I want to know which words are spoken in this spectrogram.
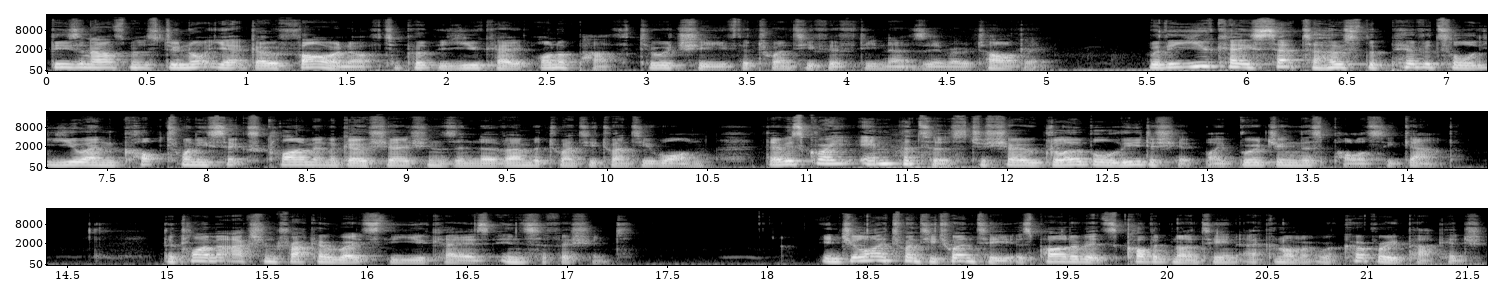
these announcements do not yet go far enough to put the UK on a path to achieve the 2050 net zero target. With the UK set to host the pivotal UN COP26 climate negotiations in November 2021, there is great impetus to show global leadership by bridging this policy gap. The Climate Action Tracker rates the UK as insufficient. In July 2020, as part of its COVID 19 economic recovery package,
